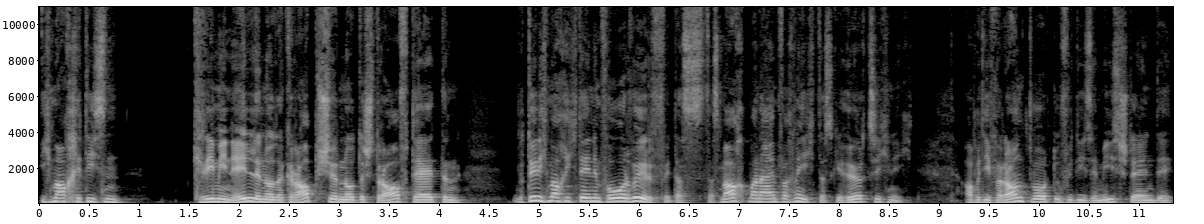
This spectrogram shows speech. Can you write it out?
Ich mache diesen Kriminellen oder Grabschern oder Straftätern, natürlich mache ich denen Vorwürfe, das, das macht man einfach nicht, das gehört sich nicht. Aber die Verantwortung für diese Missstände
